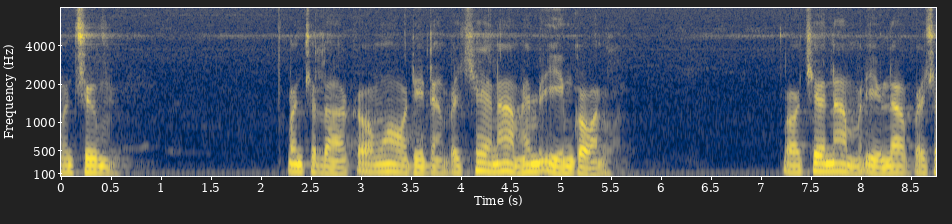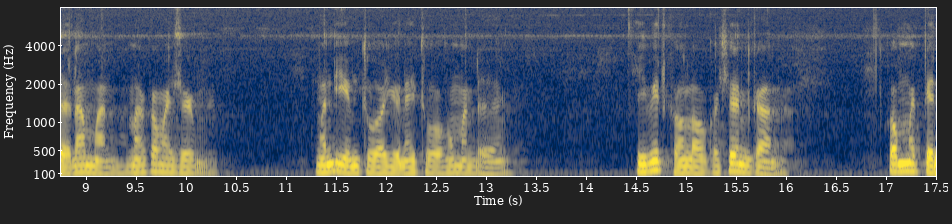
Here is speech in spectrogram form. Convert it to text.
มันซึม คนฉลาดก็หม้อดินไปแช่น้ำให้มันอิ่มก่อนพอแช่น้ำมันอิ่มแล้วไปใส่น้ำมัน มันก็ไม่ซึม มันอิ่มตัวอยู่ในตัวของมันเอง ชีวิตของเราก็เช่นกันก็ไม่เป็น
